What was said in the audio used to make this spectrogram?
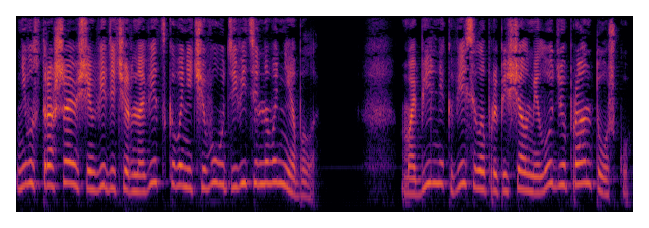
ни в устрашающем виде Черновицкого ничего удивительного не было. Мобильник весело пропищал мелодию про Антошку,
